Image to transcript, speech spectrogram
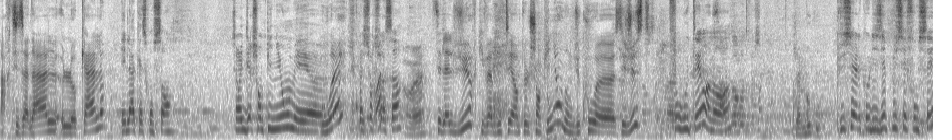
artisanales, locales. Et là, qu'est-ce qu'on sent? J'ai envie de dire champignon, mais euh, Ouais. je suis pas sûre que ce soit ça. C'est la levure qui va goûter un peu le champignon, donc du coup euh, c'est juste. Faut goûter maintenant. hein. J'aime beaucoup. Plus c'est alcoolisé, plus c'est foncé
